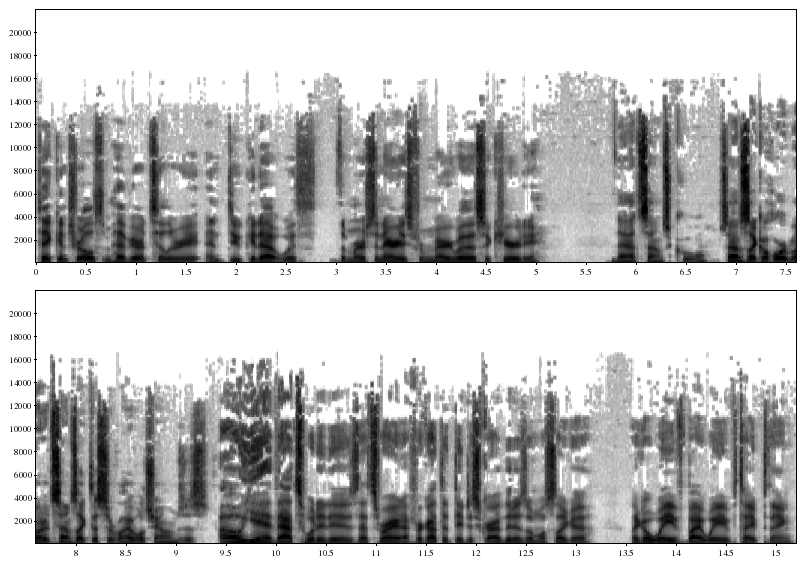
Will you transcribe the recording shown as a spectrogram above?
Take control of some heavy artillery and duke it out with the mercenaries from Merryweather Security. that sounds cool. Sounds like a horde mode. It sounds like the survival challenges. Oh yeah, that's what it is. That's right. I forgot that they described it as almost like a like a wave by wave type thing.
